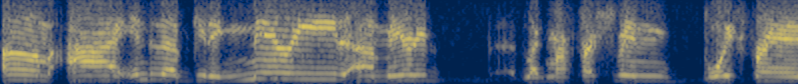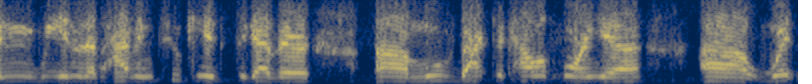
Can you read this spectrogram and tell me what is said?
Um, I ended up getting married. Uh, married like my freshman boyfriend. We ended up having two kids together. Uh, moved back to California uh, went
